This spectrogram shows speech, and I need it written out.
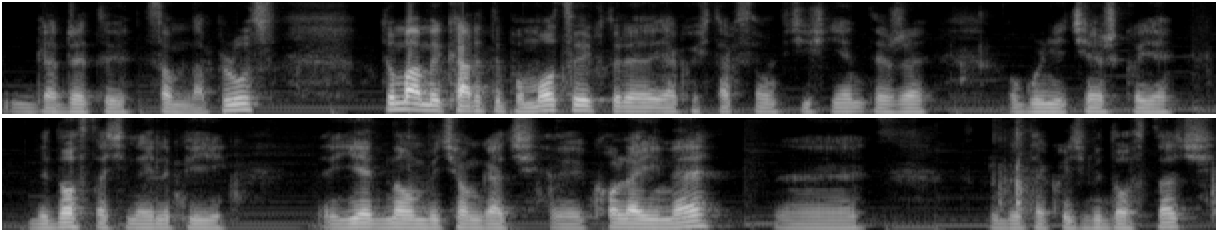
gadżety są na plus. Tu mamy karty pomocy, które jakoś tak są wciśnięte, że ogólnie ciężko je wydostać i najlepiej jedną wyciągać e, kolejne. Spróbuję to jakoś wydostać.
